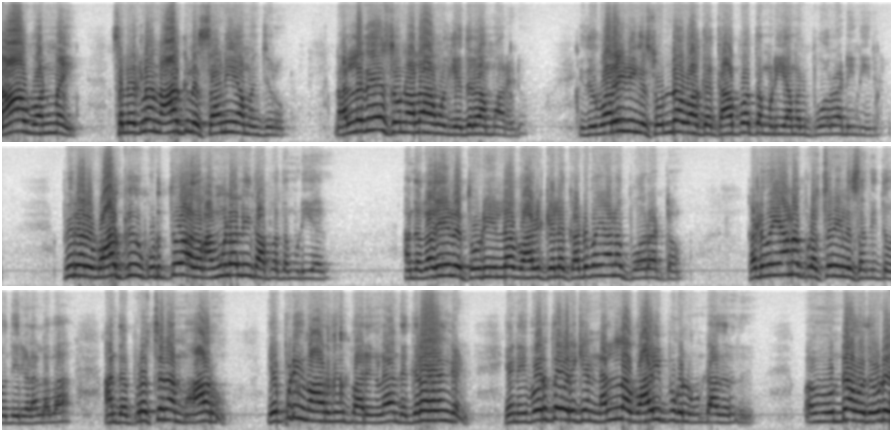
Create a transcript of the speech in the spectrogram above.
நான் வன்மை. சிலருக்குலாம் நாக்கில் சனி அமைஞ்சிடும் நல்லதே சொன்னாலும் அவங்களுக்கு எதிராக மாறிடும். இதுவரை நீங்கள் சொன்ன வாக்கை காப்பாற்ற முடியாமல் போராடினீர்கள். பிறர் வாக்கு கொடுத்தோ அதை அவங்களாலையும் காப்பாற்ற முடியாது. அந்த வகையில் தொழிலில் வாழ்க்கையில் கடுமையான போராட்டம் கடுமையான பிரச்சனைகளை சந்தித்து வந்தீர்கள் அல்லவா? அந்த பிரச்சனை மாறும். எப்படி மாறுதுன்னு பாருங்களேன் அந்த கிரகங்கள். என்னை பொறுத்த வரைக்கும் நல்ல வாய்ப்புகள் உண்டாகிறது. உண்டாவதோடு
